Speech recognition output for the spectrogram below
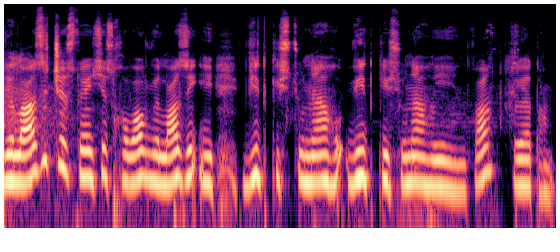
Вилазить чисто, я ще сховав, вилазить і відкись у нього, нього є інфа, що я там.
